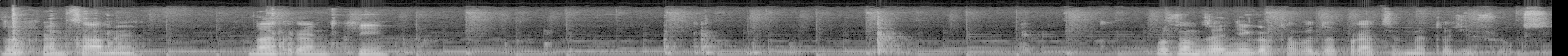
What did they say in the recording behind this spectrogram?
Dokręcamy nakrętki. Urządzenie gotowe do pracy w metodzie Flux.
